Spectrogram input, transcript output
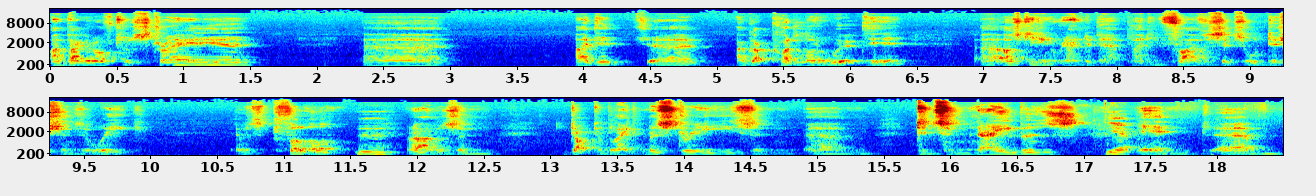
I buggered off to Australia. Uh, I did. Uh, I got quite a lot of work there. Uh, I was getting around about bloody five or six auditions a week. It was full on. Mm. I was in Doctor Blake Mysteries and um, did some Neighbours. Yeah. And um,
